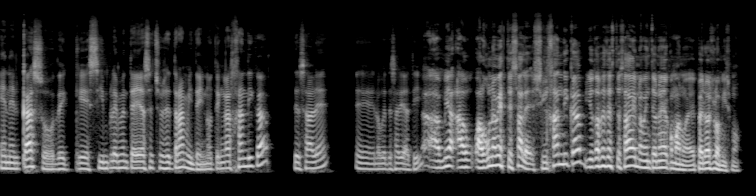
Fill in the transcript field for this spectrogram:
En el caso de que simplemente hayas hecho ese trámite y no tengas handicap, te sale eh, lo que te salía a ti. Alguna vez te sale sin handicap y otras veces te sale 99,9, pero es lo mismo.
